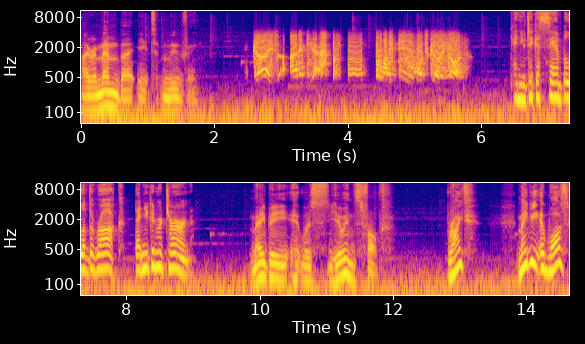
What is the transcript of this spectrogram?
I remember it moving. Guys, I have no idea what's going on. Can you take a sample of the rock? Then you can return. Maybe it was Ewin's fault. Right? Maybe it was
